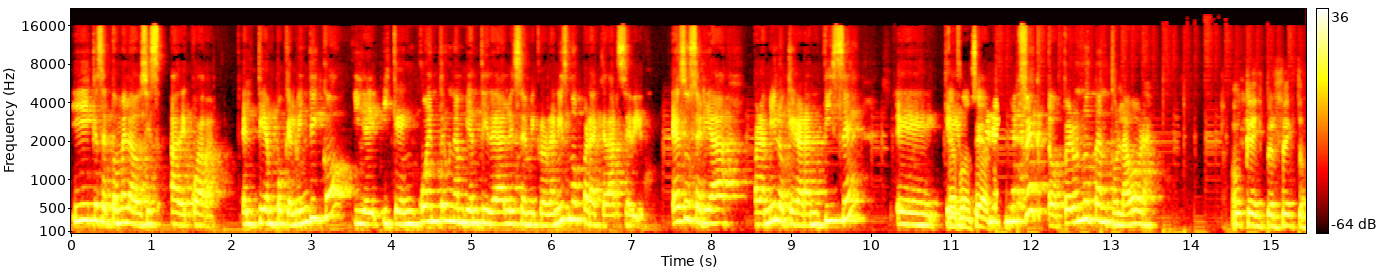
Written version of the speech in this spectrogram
y que se tome la dosis adecuada, el tiempo que lo indico y, que encuentre un ambiente ideal ese microorganismo para quedarse vivo. Eso sería para mí lo que garantice eh, que funcione. efecto, pero no tanto la hora. Ok, perfecto.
